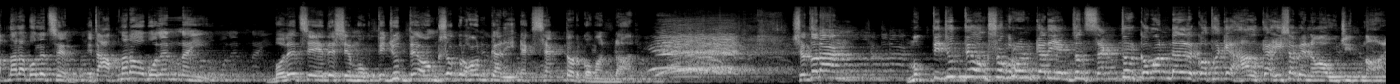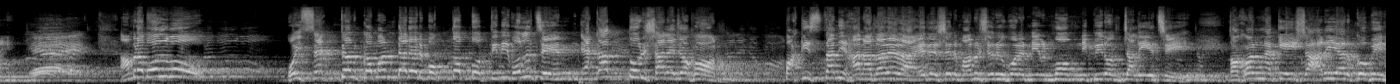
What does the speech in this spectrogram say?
আপনারা বলেছেন, এটা আপনারাও বলেন নাই। বলেছে এদেশে মুক্তিযুদ্ধে অংশগ্রহণকারী এক সেক্টর কমান্ডার সুতরাং মুক্তিযুদ্ধে অংশগ্রহণকারী একজন সেক্টর কমান্ডারের কথাকে হালকা হিসাবে নেওয়া উচিত নয়। আমরা বলব, ওই সেক্টর কমান্ডারের বক্তব্য তিনি বলেছেন একাত্তর সালে যখন পাকিস্তানি হানাদারেরা এদেশের মানুষের উপরে নির্মম নিপীড়ন চালিয়েছে। তখন নাকি এই শাহরিয়ার কবির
